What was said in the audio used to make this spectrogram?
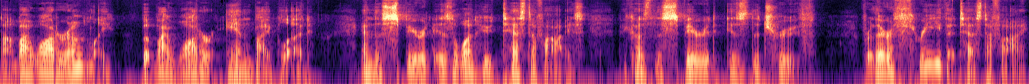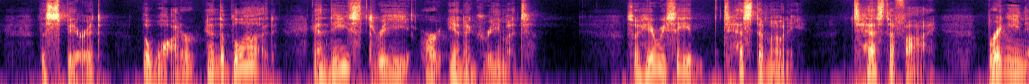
not by water only, but by water and by blood. And the Spirit is the one who testifies, because the Spirit is the truth. For there are three that testify the Spirit, the water, and the blood, and these three are in agreement. So here we see testimony, testify, bringing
